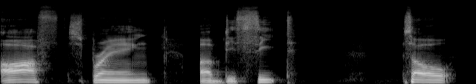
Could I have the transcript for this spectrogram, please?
offspring of deceit? So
